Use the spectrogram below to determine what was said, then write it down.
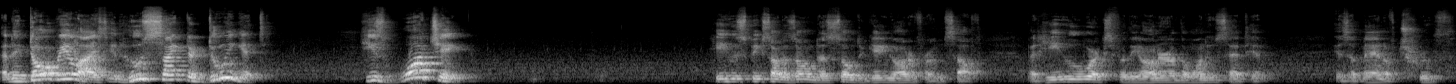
And they don't realize in whose sight they're doing it. He's watching. He who speaks on his own does so to gain honor for himself. But he who works for the honor of the one who sent him is a man of truth.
